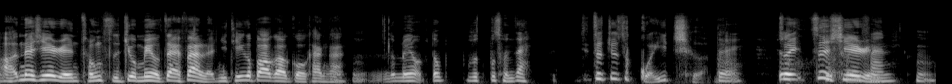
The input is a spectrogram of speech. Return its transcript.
啊，那些人从此就没有再犯了。你提个报告给我看看，嗯，都没有，都不不存在，这就是鬼扯。对，所以这些人，嗯，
